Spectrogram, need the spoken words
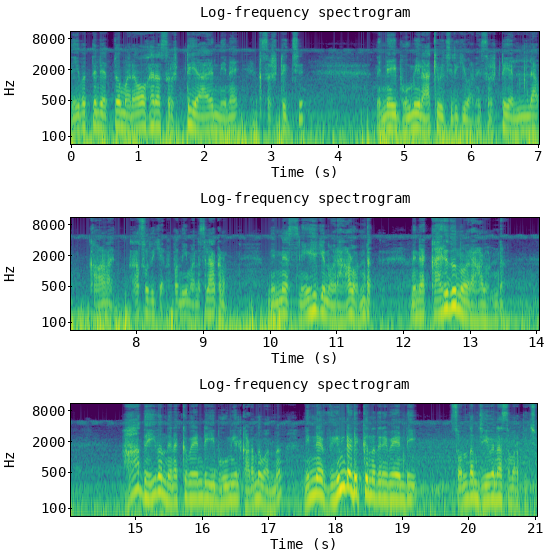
ദൈവത്തിന്റെ ഏറ്റവും മനോഹര സൃഷ്ടിയായ നിന്നെ സൃഷ്ടിച്ച് നിന്നെ ഈ ഭൂമിയിലാക്കി വെച്ചിരിക്കുകയാണ് ഈ സൃഷ്ടിയെല്ലാം കാണാൻ ആസ്വദിക്കാൻ. അപ്പം നീ മനസ്സിലാക്കണം നിന്നെ സ്നേഹിക്കുന്ന ഒരാളുണ്ട്. നിന്നെ കരുതുന്ന ഒരാളുണ്ട്. ആ ദൈവം നിനക്ക് വേണ്ടി ഈ ഭൂമിയിൽ കടന്നു വന്ന് നിന്നെ വീണ്ടെടുക്കുന്നതിന് വേണ്ടി സ്വന്തം ജീവനെ സമർപ്പിച്ചു.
